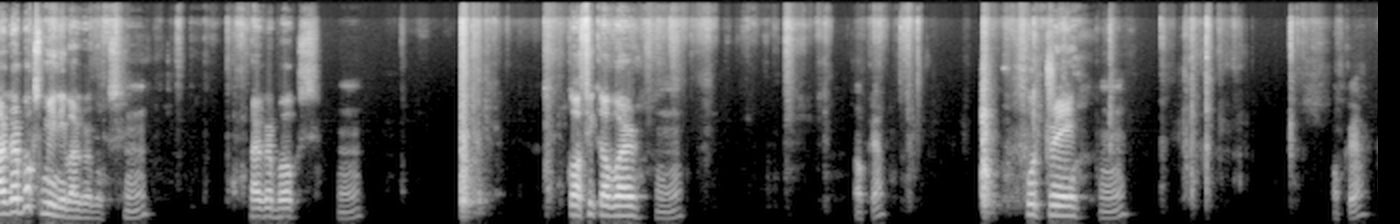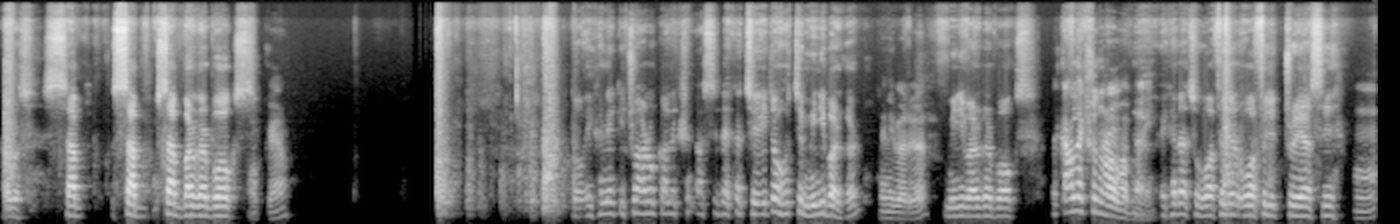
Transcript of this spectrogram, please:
burger box mini burger box হুম। বার্গার বক্স হুম। কফি কভার হুম। ওকে ফুড ট্রে হুম। Okay sub sub sub burger box okay তো এখানে কিছু আরও কালেকশন আছে দেখাচ্ছে। এটা হচ্ছে mini burger mini burger mini burger box কালেকশনের অভাব নাই। এখানে আছে ওয়াফেলের ওয়াফেলের ট্রে আছে। হুম।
